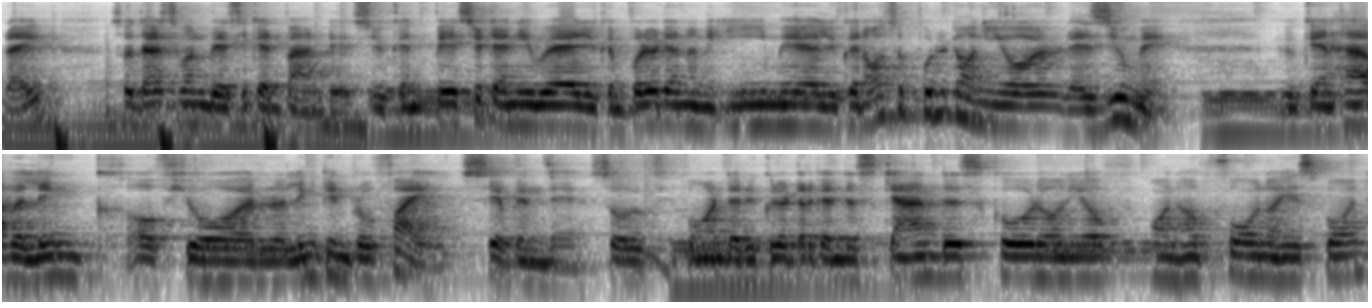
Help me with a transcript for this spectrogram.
right? So that's one basic advantage. You can paste it anywhere, you can put it in an email, you can also put it on your resume. You can have a link of your LinkedIn profile saved in there. So if you want, the recruiter can just scan this code on your on her phone or his phone,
